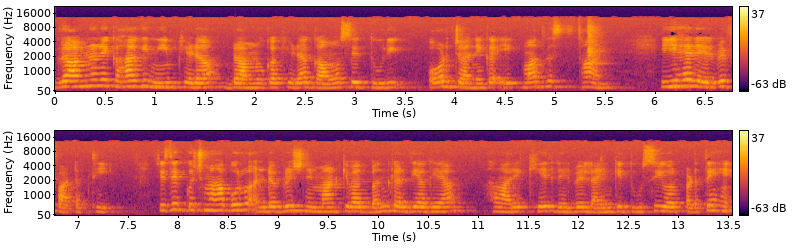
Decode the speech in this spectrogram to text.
ग्रामीणों ने कहा कि नीम खेड़ा ब्राह्मणों का खेड़ा गाँवों से दूरी और जाने का एकमात्र स्थान यह रेलवे फाटक थी, जिसे कुछ माह पूर्व अंडरब्रिज निर्माण के बाद बंद कर दिया गया। हमारे खेत रेलवे लाइन के दूसरी ओर पड़ते हैं।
